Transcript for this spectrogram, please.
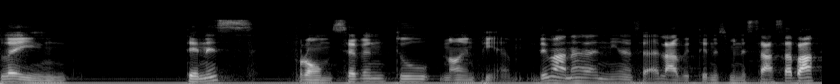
playing tennis from 7 to 9 p.m. دي معناها إني أنا سألعب التنس من الساعة 7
